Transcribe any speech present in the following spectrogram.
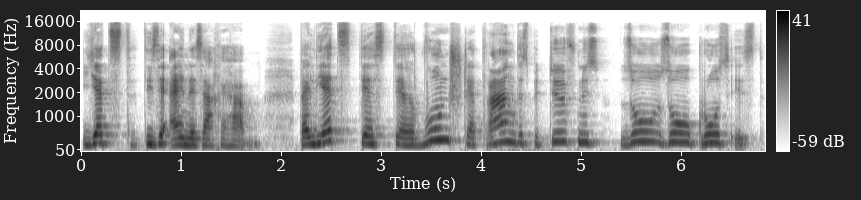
jetzt diese eine Sache haben. Weil jetzt das, der Wunsch, der Drang, das Bedürfnis so, so groß ist.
